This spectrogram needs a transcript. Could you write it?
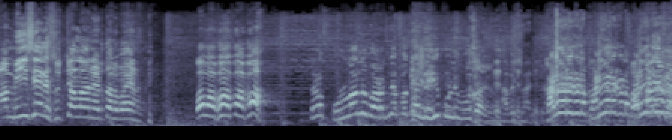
ആ മീശയിലെ സ്വിച്ച് ഉള്ളവൻ എടുത്തോണ്ട് പോയാണ്. പോ പോ, പോ പോ പോ ഇവിടെ ഫുള്ളെന്ന് പറഞ്ഞപ്പോ തന്നെ ഈ പുള്ളി പൂതായി കട കിടക്കട്ടെ പണി കിടക്കട്ടെ പണി കിടക്കട്ടെ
